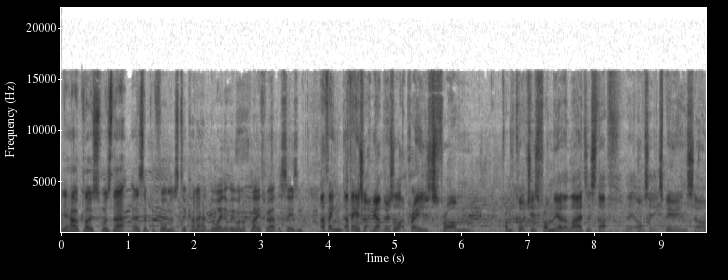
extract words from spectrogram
Yeah, how close was that as a performance to kind of the way that we want to play throughout the season? I think I think it's got to be up. There's a lot of praise from from coaches, from the other lads and stuff. Obviously, the experience. So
